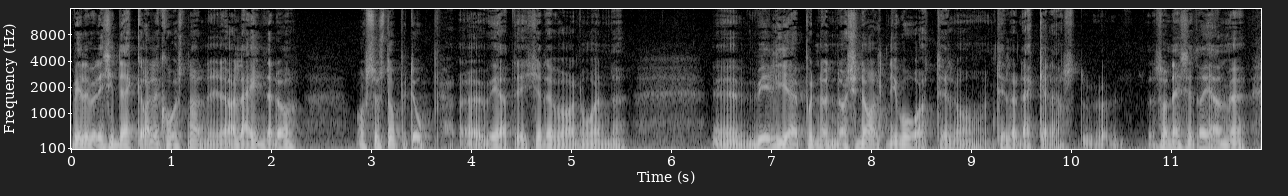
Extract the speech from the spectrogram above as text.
ville vel ikke dekke alle kostnadene alene da. Og så stoppet det opp eh, ved at det ikke var noen eh, vilje på nasjonalt nivå til å, til å dekke det. Sånn jeg sitter igjen med,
